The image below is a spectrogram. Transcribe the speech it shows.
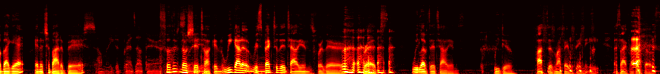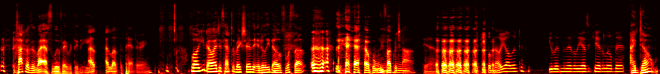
a baguette and a ciabatta bread. There's so many good breads out there. So there's no shit talking. We gotta Mm. respect to the Italians for their breads. We love the Italians. We do. Pasta is my favorite thing to eat, aside from tacos. Tacos is my absolute favorite thing to eat. I, I love the pandering. well, you know, I just have to make sure that Italy knows what's up. we fuck with y'all. Yeah. Do people know y'all lived in you lived in Italy as a kid a little bit? I don't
